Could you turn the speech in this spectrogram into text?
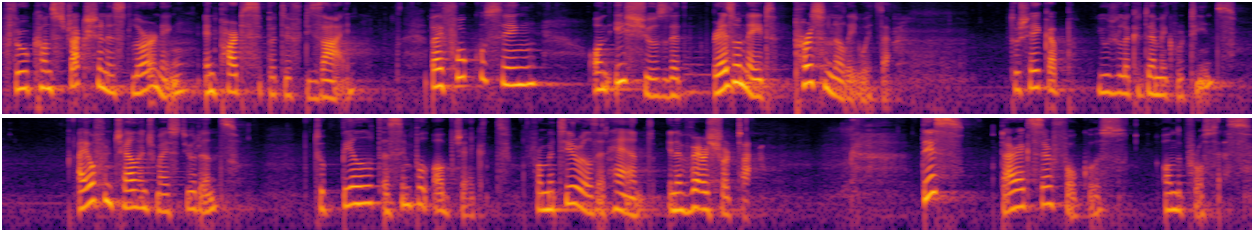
through constructionist learning and participative design by focusing on issues that resonate personally with them. To shake up usual academic routines, I often challenge my students to build a simple object from materials at hand in a very short time. This directs their focus on the process,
